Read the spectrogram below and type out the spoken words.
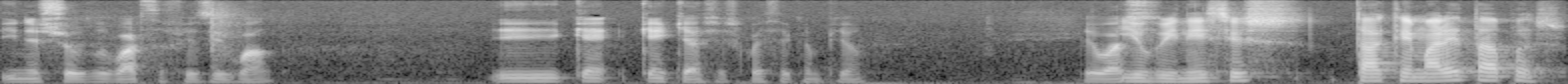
e neste jogo do Barça fez igual. E quem, quem é que achas que vai ser campeão? Eu acho E o Vinícius está a queimar etapas.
